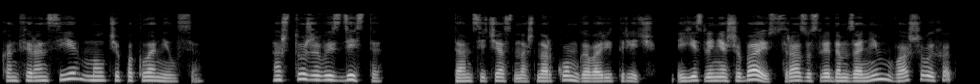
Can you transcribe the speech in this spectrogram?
Конферансье молча поклонился. «А что же вы здесь-то?» «Там сейчас наш нарком говорит речь. И если не ошибаюсь, сразу следом за ним ваш выход».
